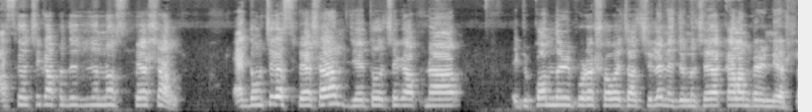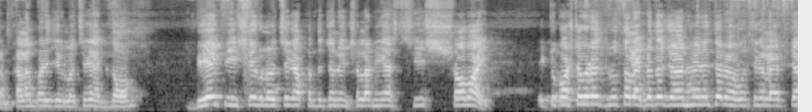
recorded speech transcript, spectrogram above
আজকে হচ্ছে কি আপনাদের জন্য স্পেশাল একদম হচ্ছে স্পেশাল যেহেতু হচ্ছে আপনার একটু কম দামি প্রোডাক্ট সবাই চাচ্ছিলেন এই জন্য হচ্ছে কালামকারি নিয়ে আসলাম। কালামকারি যেগুলো হচ্ছে একদম ভিআইপি সেগুলো হচ্ছে আপনাদের জন্য ইনশাল্লাহ নিয়ে আসছি সবাই। একটু কষ্ট করে দ্রুত লাইভটাতে জয়েন হয়ে নিতে হবে এবং হচ্ছে লাইভটা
